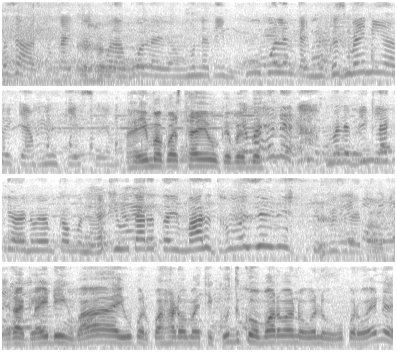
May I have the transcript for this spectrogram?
મજા આવે કાંઈક બોલા બોલે મને તો ઈ હું બોલે ને કઈ મગજમાં નહીં આવે કે આ હું કે છે એમ. હા એમાં પાછ થાય એવું કે ભાઈ ને મને બીક લાગતી હોય ને એમ કે મને હેઠી ઉતારો તો એ મારું સમજે નહીં. ગુજરાતી. પેરાગ્લાઇડિંગ ભાઈ ઉપર પહાડોમાંથી કૂદકો મારવાનો ઓલું ઉપર હોય ને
